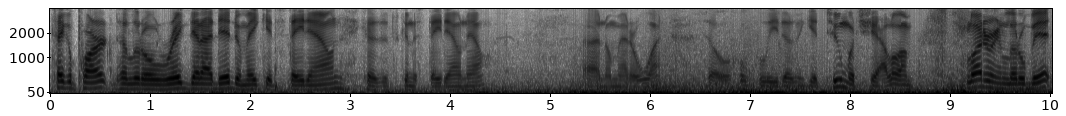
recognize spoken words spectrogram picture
take apart the little rig that I did to make it stay down because it's going to stay down now uh, no matter what so hopefully it doesn't get too much shallow I'm fluttering a little bit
